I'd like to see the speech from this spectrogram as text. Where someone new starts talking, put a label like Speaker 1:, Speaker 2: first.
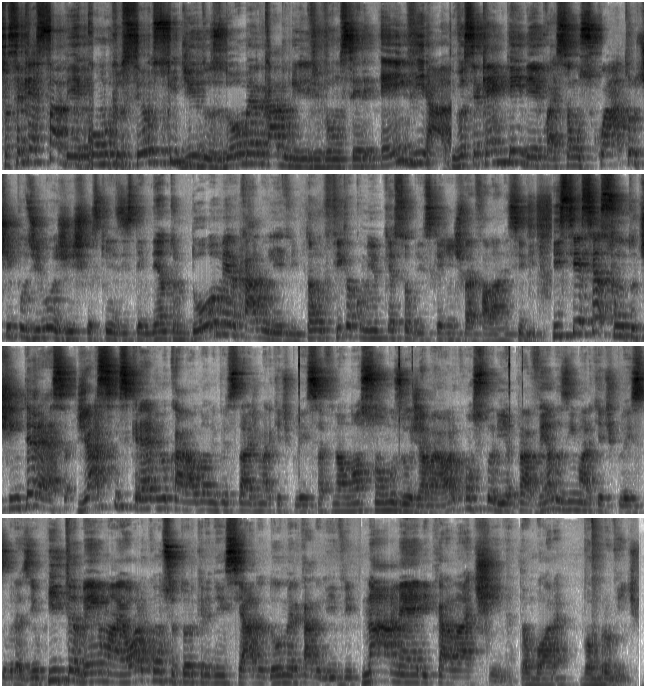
Speaker 1: Se você quer saber como que os seus pedidos do Mercado Livre vão ser enviados e você quer entender quais são os quatro tipos de logísticas que existem dentro do Mercado Livre, então fica comigo que é sobre isso que a gente vai falar nesse vídeo. E se esse assunto te interessa, já se inscreve no canal da Universidade Marketplace, afinal nós somos hoje a maior consultoria para vendas em marketplace do Brasil e também o maior consultor credenciado do Mercado Livre na América Latina. Então bora, vamos pro vídeo.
